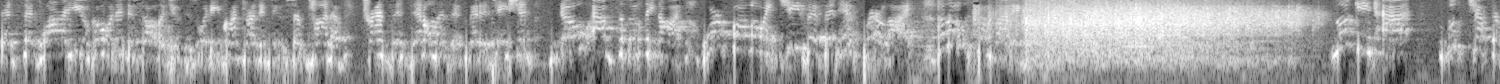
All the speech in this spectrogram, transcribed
that says, Why are you going into solitude? Is what are you trying to do? Some kind of transcendental meditation? No, absolutely not. We're following Jesus in his prayer life. Hello, somebody. Looking at Luke chapter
